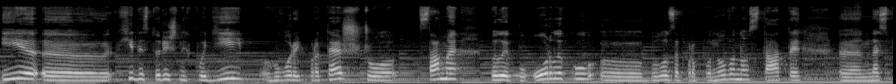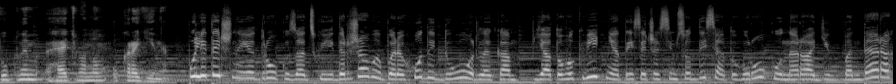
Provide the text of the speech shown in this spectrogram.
І е, хід історичних подій говорить про те, що саме Пилипу Орлику е, було запропоновано стати е, наступним гетьманом України. Політичне ядро козацької держави переходить до Орлика. 5 квітня 1710 року на раді в Бандерах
